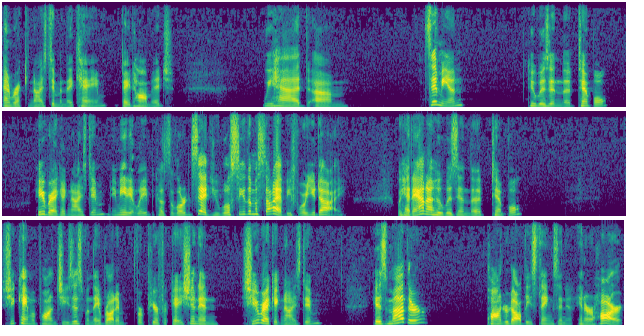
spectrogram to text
and recognized him, and they came, paid homage. We had um, Simeon, who was in the temple. He recognized him immediately because the Lord had said, You will see the Messiah before you die. We had Anna, who was in the temple. She came upon Jesus when they brought him for purification, and she recognized him. His mother pondered all these things in, in her heart.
